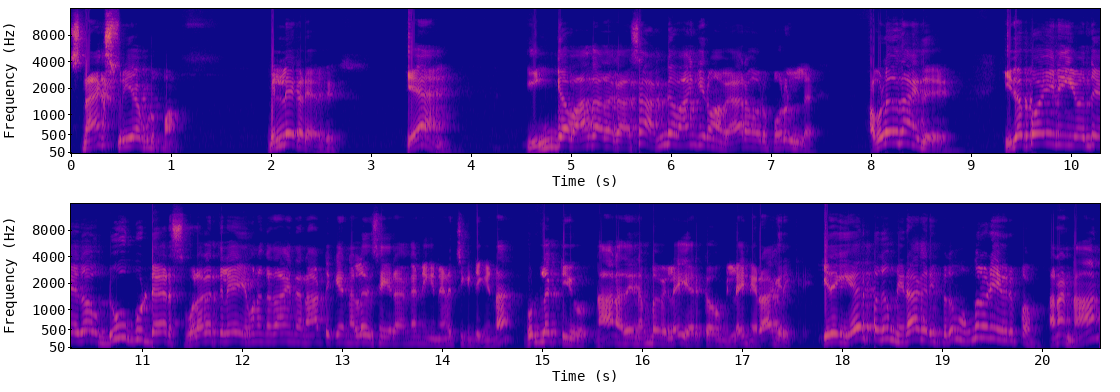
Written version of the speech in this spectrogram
ஸ்நாக்ஸ் ஃப்ரீயா கொடுப்பான். பில்லே கிடையாது. ஏன்? இங்க வாங்காத காசை அங்க வாங்கிடுவான் வேற ஒரு பொருள் இல்லை. அவ்வளவுதான் இது. இதை போய் நீங்க வந்து ஏதோ டூ குட்டர்ஸ் உலகத்திலே இவனுங்க தான் இந்த நாட்டுக்கே நல்லது செய்யறாங்க நீங்க நினைச்சுக்கிட்டீங்கன்னா குட் லக் டு யூ நான் அதை நம்பவில்லை ஏற்கவும் இல்லை நிராகரிக்கிறேன். இதை ஏற்பதும் நிராகரிப்பதும் உங்களுடைய விருப்பம். ஆனால் நான்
